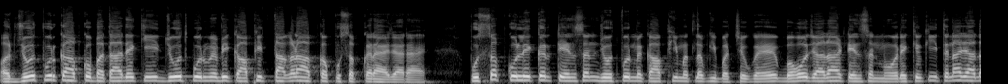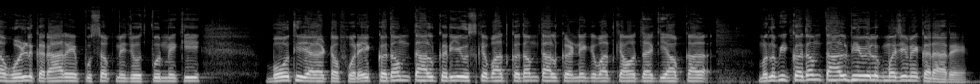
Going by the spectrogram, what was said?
और जोधपुर का आपको बता दें कि जोधपुर में भी काफ़ी तगड़ा आपका पुशअप कराया जा रहा है। पुशअप को लेकर टेंशन जोधपुर में काफ़ी मतलब कि बच्चों को है। बहुत ज़्यादा टेंशन में हो रहे क्योंकि इतना ज़्यादा होल्ड करा रहे हैं पुशअप में जोधपुर में कि बहुत ही ज़्यादा टफ हो रहा है। एक कदम ताल करिए, उसके बाद कदम ताल करने के बाद क्या होता है कि आपका मतलब कि कदम ताल भी वे लोग मज़े में करा रहे हैं।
